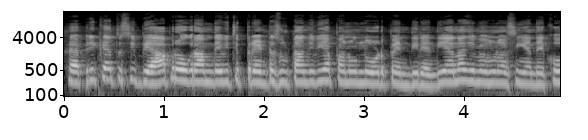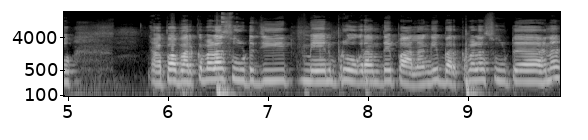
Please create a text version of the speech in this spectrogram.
ਫੈਬਰਿਕ ਹੈ। ਤੁਸੀਂ ਵਿਆਹ ਪ੍ਰੋਗਰਾਮ ਦੇ ਵਿੱਚ ਪ੍ਰਿੰਟ ਸੂਟਾਂ ਦੀ ਵੀ ਆਪਾਂ ਨੂੰ ਲੋੜ ਪੈਂਦੀ ਰਹਿੰਦੀ ਹੈ ਨਾ, ਜਿਵੇਂ ਹੁਣ ਅਸੀਂ ਆ ਦੇਖੋ, ਆਪਾਂ ਵਰਕ ਵਾਲਾ ਸੂਟ ਜੀ ਮੇਨ ਪ੍ਰੋਗਰਾਮ ਤੇ ਪਾ ਲਾਂਗੇ ਵਰਕ ਵਾਲਾ ਸੂਟ, ਹੈ ਨਾ?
